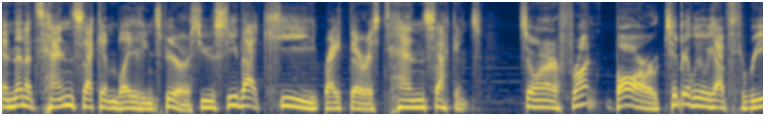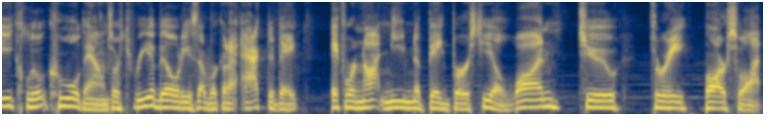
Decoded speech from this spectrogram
and then a 10 second blazing spear. So you see that key right there is 10 seconds. So on our front bar, typically we have three cooldowns or three abilities that we're going to activate if we're not needing a big burst heal. One, two, three, bar swat.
